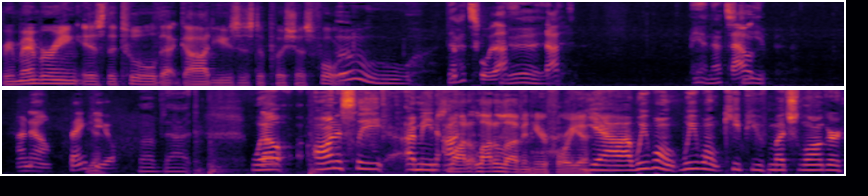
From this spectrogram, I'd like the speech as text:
Remembering is the tool that God uses to push us forward. Ooh, that's Oh, that's good. that's Man, that's that was- deep. I know. Thank Yeah. you. Love that. Well, honestly, I mean, a lot, a lot of love in here for you. yeah, we won't we won't keep you much longer.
